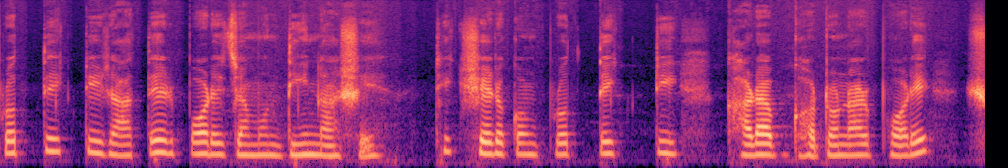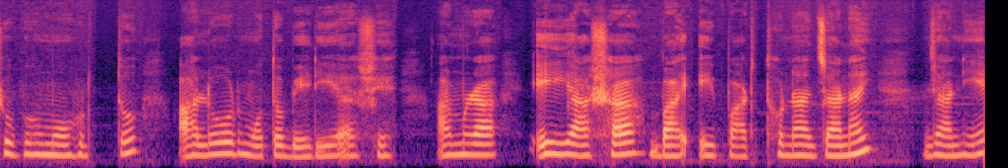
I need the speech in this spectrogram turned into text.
প্রত্যেকটি রাতের পরে যেমন দিন আসে, ঠিক সেরকম প্রত্যেকটি খারাপ ঘটনার পরে শুভ মুহূর্ত আলোর মতো বেরিয়ে আসে। আমরা এই আশা বা এই প্রার্থনা জানাই, জানিয়ে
